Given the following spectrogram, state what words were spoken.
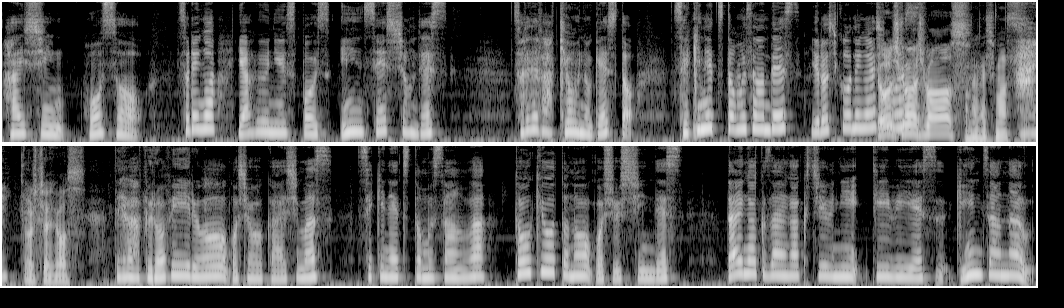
配信放送。それがヤフーニュースボイスインセッションです。それでは今日のゲスト関根勤さんです。よろしくお願いします。よろしくお願いします。よお願いします、はい。ろしくお願いします。ではプロフィールをご紹介します。関根勤さんは東京都のご出身です。大学在学中に TBS 銀座ナウ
